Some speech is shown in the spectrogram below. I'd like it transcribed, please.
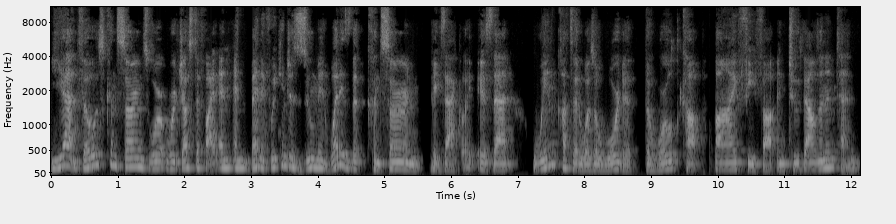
Yeah, those concerns were, were justified. And and Ben, if we can just zoom in, what is the concern exactly? Is that when Qatar was awarded the World Cup by FIFA in 2010,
